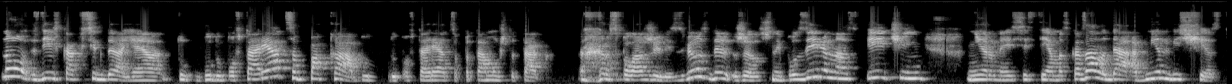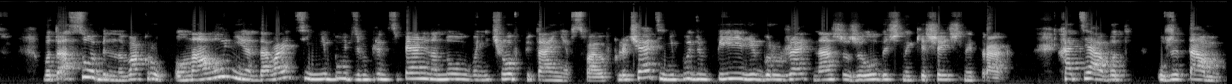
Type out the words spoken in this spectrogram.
Ну, здесь, как всегда, я тут буду повторяться, пока буду повторяться, потому что так расположились звезды, желчный пузырь у нас, печень, нервная система. Сказала, да, обмен веществ. Вот особенно вокруг полнолуния давайте не будем принципиально нового ничего в питание в свое включать и не будем перегружать наш желудочно-кишечный тракт. Хотя вот уже там,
